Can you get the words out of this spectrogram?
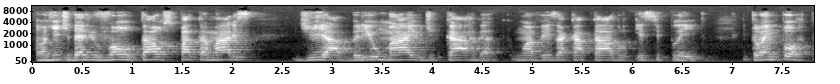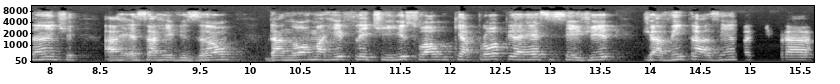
Então, a gente deve voltar aos patamares de abril, maio de carga, uma vez acatado esse pleito. Então, é importante a, essa revisão da norma refletir isso, algo que a própria SCG já vem trazendo aqui pra,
